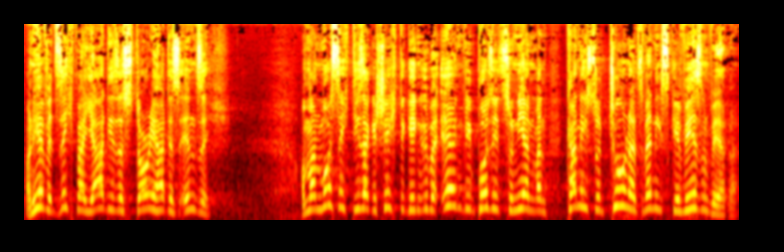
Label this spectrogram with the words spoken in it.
Und hier wird sichtbar, ja, diese Story hat es in sich. Und man muss sich dieser Geschichte gegenüber irgendwie positionieren. Man kann nicht so tun, als wenn nichts gewesen wäre.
